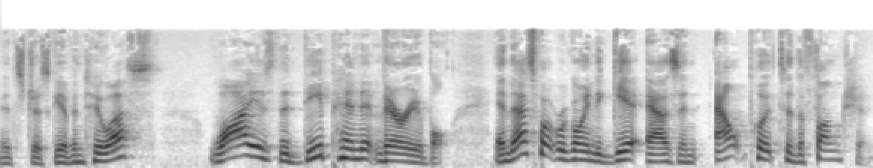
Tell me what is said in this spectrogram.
it's just given to us. Y is the dependent variable. And that's what we're going to get as an output to the function.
